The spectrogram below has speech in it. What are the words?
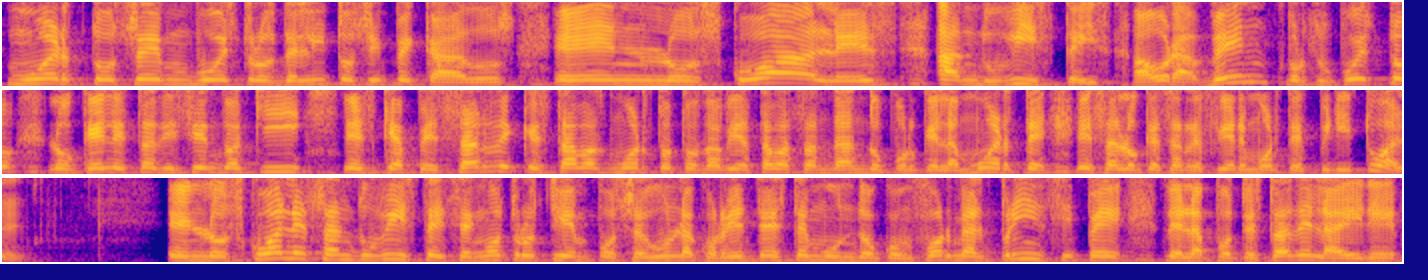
muertos en vuestros delitos y pecados, en los cuales anduvisteis. Ahora, ven, por supuesto, lo que Él está diciendo aquí es que a pesar de que estabas muerto, todavía estabas andando porque la muerte es a lo que se refiere muerte espiritual en los cuales anduvisteis en otro tiempo según la corriente de este mundo, conforme al príncipe de la potestad del aire,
